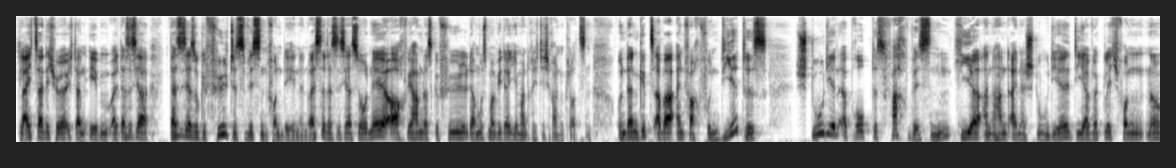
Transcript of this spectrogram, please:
gleichzeitig höre ich dann eben, weil das ist ja, das ist ja so gefühltes Wissen von denen, weißt du, das ist ja so, nee, ach, wir haben das Gefühl, da muss mal wieder jemand richtig ranklotzen. Und dann gibt's aber einfach fundiertes, studienerprobtes Fachwissen hier anhand einer Studie, die ja wirklich von ne,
